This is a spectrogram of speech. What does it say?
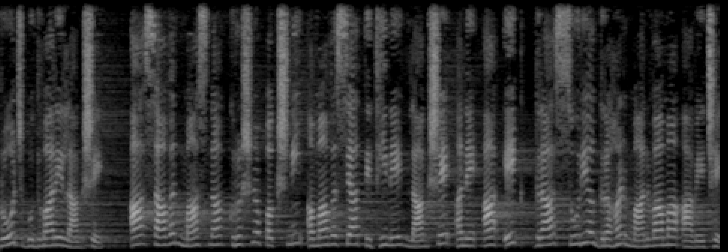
રોજ બુધવારે લાગશે. આ સાવન માસના કૃષ્ણ પક્ષની અમાવસ્યા તિથિને લાગશે અને આ એક ગ્રાસ સૂર્ય ગ્રહણ માનવામાં આવે છે.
